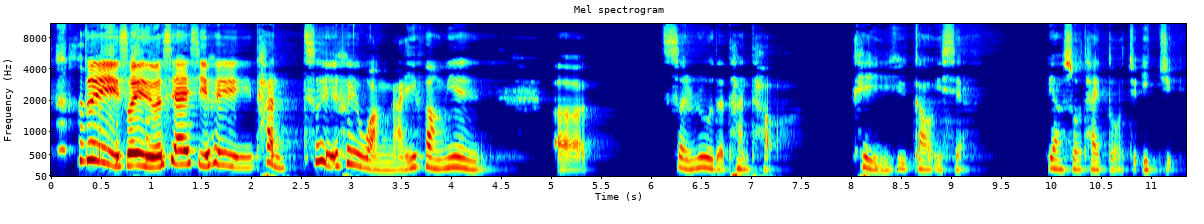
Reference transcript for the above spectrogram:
对，所以你们下一期会探，会会往哪一方面呃深入的探讨？可以预告一下，不要说太多，就一句。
